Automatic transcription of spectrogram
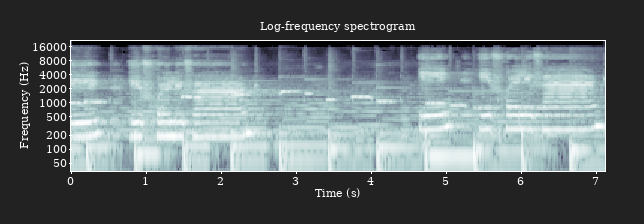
E. E for elephant. E. E for elephant.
